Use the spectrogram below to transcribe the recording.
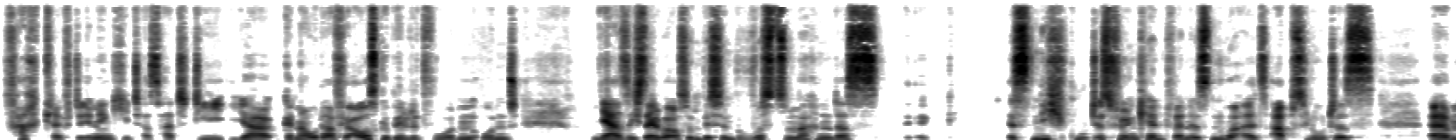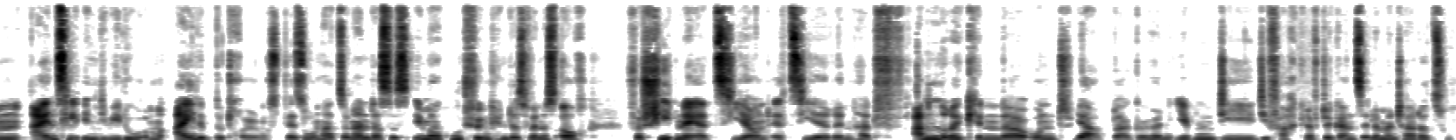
Fachkräfte in den Kitas hat, die ja genau dafür ausgebildet wurden und ja, sich selber auch so ein bisschen bewusst zu machen, dass äh, es nicht gut ist für ein Kind, wenn es nur als absolutes ähm, Einzelindividuum eine Betreuungsperson hat, sondern dass es immer gut für ein Kind ist, wenn es auch verschiedene Erzieher und Erzieherinnen hat, andere Kinder und ja, da gehören eben die, die Fachkräfte ganz elementar dazu.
